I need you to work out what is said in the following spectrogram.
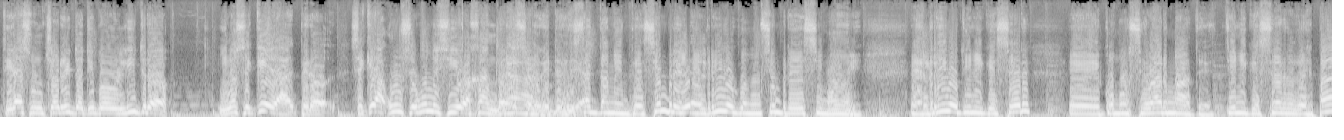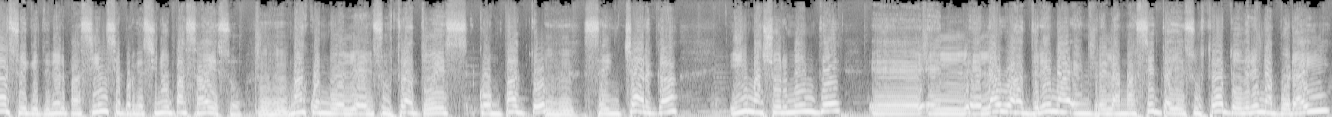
tirás, un chorrito tipo de un litro y no se queda, pero se queda un segundo y sigue bajando. Eso es lo que tendría. Exactamente, siempre el, el riego, como siempre decimos, Emi, el riego tiene que ser eh, como cebar mate, tiene que ser despacio, hay que tener paciencia porque si no pasa eso. Más cuando el, el sustrato es compacto, se encharca y mayormente eh, el, el agua drena entre la maceta y el sustrato, drena por ahí,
